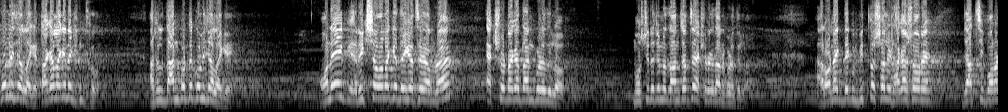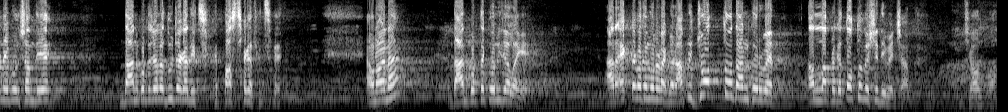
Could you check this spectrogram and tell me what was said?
কলিজা লাগে। টাকা লাগে না কিন্তু। আসলে দান করতে কলিজা লাগে। অনেক রিক্সাওয়ালাকে দেখেছে আমরা, একশো টাকা দান করে দিল। মসজিদের জন্য দান চাচ্ছে, একশো টাকা দান করে দিল। আর অনেক দেখবেন, বিত্তশালী ঢাকা শহরে যাচ্ছি বনানী, গুলশান দিয়ে। দান করতে চলে দু টাকা দিচ্ছে, পাঁচ টাকা দিচ্ছে। এমন হয় না? দান করতে কলিজা লাগে। আর একটা কথা মনে রাখবেন আপনি যত দান করবেন আল্লাহ আপনাকে তত বেশি দিবেন ইনশাআল্লাহ।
